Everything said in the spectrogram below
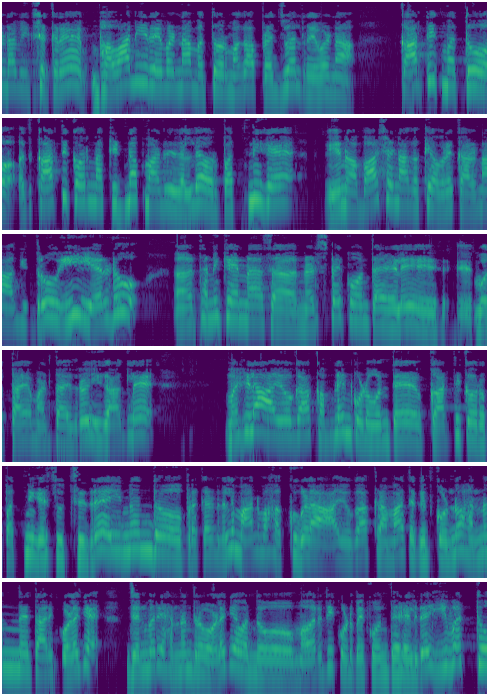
ಕನ್ನಡ ವೀಕ್ಷಕರೇ, ಭವಾನಿ ರೇವಣ್ಣ ಮತ್ತು ಅವ್ರ ಮಗ ಪ್ರಜ್ವಲ್ ರೇವಣ್ಣ, ಕಾರ್ತಿಕ್ ಮತ್ತು ಕಾರ್ತಿಕ್ ಅವ್ರನ್ನ ಕಿಡ್ನಾಪ್ ಮಾಡಿದಲ್ಲದೆ ಅವ್ರ ಪತ್ನಿಗೆ ಏನು ಅಭಾಷಣ ಆಗಕ್ಕೆ ಅವರೇ ಕಾರಣ ಆಗಿದ್ರು. ಈ ಎರಡು ತನಿಖೆಯನ್ನ ನಡೆಸ್ಬೇಕು ಅಂತ ಹೇಳಿ ಒತ್ತಾಯ ಮಾಡ್ತಾ ಇದ್ರು. ಈಗಾಗ್ಲೇ ಮಹಿಳಾ ಆಯೋಗ ಕಂಪ್ಲೇಂಟ್ ಕೊಡುವಂತೆ ಕಾರ್ತಿಕ್ ಅವರ ಪತ್ನಿಗೆ ಸೂಚಿಸಿದ್ರೆ ಇನ್ನೊಂದು ಪ್ರಕರಣದಲ್ಲಿ ಮಾನವ ಹಕ್ಕುಗಳ ಆಯೋಗ ಕ್ರಮ ತೆಗೆದುಕೊಂಡು ಹನ್ನೊಂದನೇ ತಾರೀಕೊಳಗೆ ಜನವರಿ ಹನ್ನೊಂದರ ಒಳಗೆ ಒಂದು ವರದಿ ಕೊಡಬೇಕು ಅಂತ ಹೇಳಿದೆ. ಇವತ್ತು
